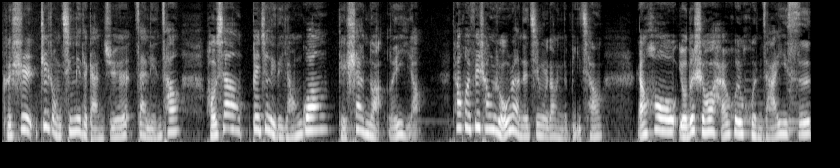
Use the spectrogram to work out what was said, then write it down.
可是这种清冽的感觉在镰仓，好像被这里的阳光给晒暖了一样，它会非常柔软的进入到你的鼻腔。然后有的时候还会混杂一丝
